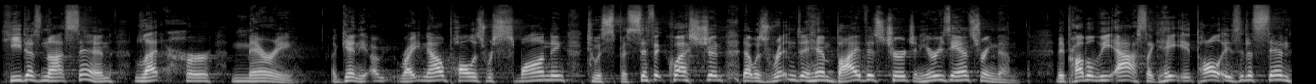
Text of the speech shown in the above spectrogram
He does not sin, let her marry. Again, uh, right now, Paul is responding to a specific question that was written to him by this church, and here he's answering them. They probably asked, like, hey, Paul, is it a sin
